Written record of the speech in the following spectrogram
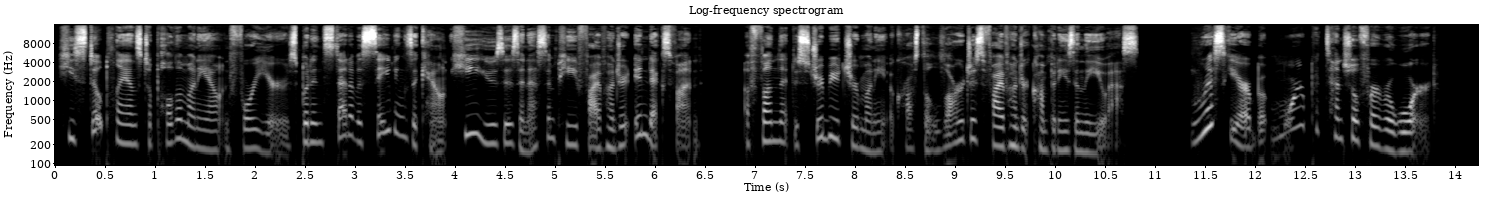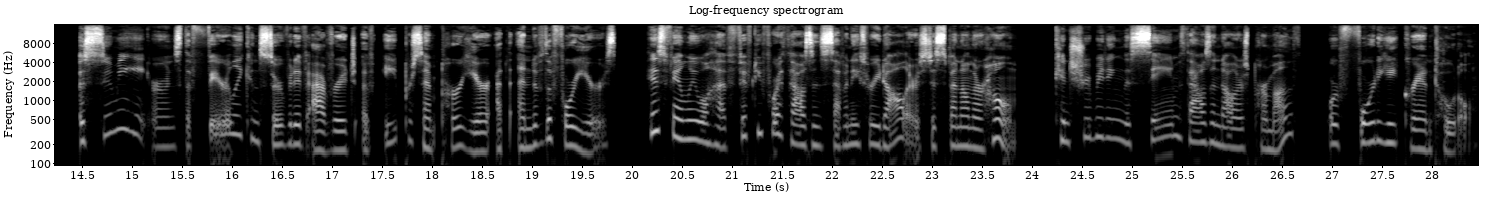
He still plans to pull the money out in 4 years, but instead of a savings account, he uses an S&P 500 index fund, a fund that distributes your money across the largest 500 companies in the US. Riskier, but more potential for reward. Assuming he earns the fairly conservative average of 8% per year at the end of the 4 years, his family will have $54,073 to spend on their home, contributing the same $1,000 per month or 48 grand total.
